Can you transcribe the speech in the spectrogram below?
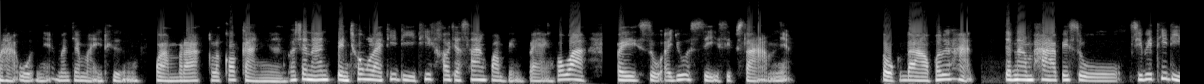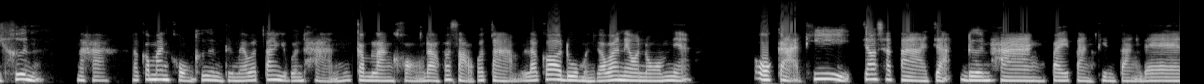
มหาอุดเนี่ยมันจะหมายถึงความรักแล้วก็การเงิน เพราะฉะนั้นเป็นช่วงเวลาที่ดีที่เขาจะสร้างความเปลี่ยนแปลง เพราะว่าไปสู่อายุ 43 เนี่ย ตกดาวพฤหัสจะนำพาไปสู่ชีวิตที่ดีขึ้นนะคะ แล้วก็มั่นคงขึ้น ถึงแม้ว่าตั้งอยู่บนฐานกำลังของดาวพระเสาร์ก็ตาม แล้วก็ดูเหมือนกับว่าแนวโน้มเนี่ยโอกาสที่เจ้าชะตาจะเดินทางไปต่างถิ่นต่างแดน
